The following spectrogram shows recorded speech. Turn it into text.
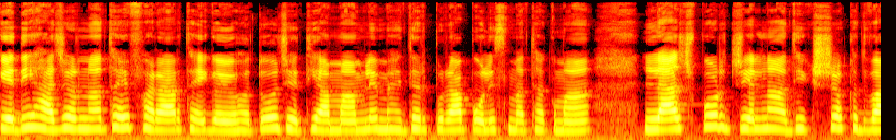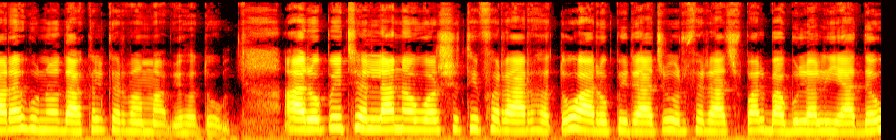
કેદી હાજર ન થઈ ફરાર થઈ ગયો હતો, જેથી આ મામલે મહેધરપુરા પોલીસ મથકમાં લાજપોર જેલના અધિક્ષક દ્વારા ગુનો દાખલ કરવામાં આવ્યો હતો. આરોપી છેલ્લા નવ વર્ષથી ફરાર હતો. આરોપી રાજુ ઉર્ફે રાજપાલ બાબુલાલ યાદવ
